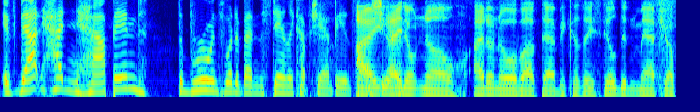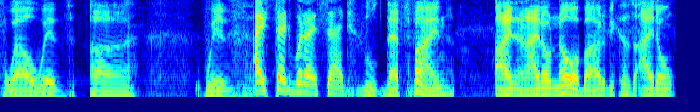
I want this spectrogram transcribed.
if that hadn't happened, the Bruins would have been the Stanley Cup champions I, year. I don't know. I don't know about that because they still didn't match up well with uh, with I said what I said. That's fine. I and I don't know about it because I don't.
